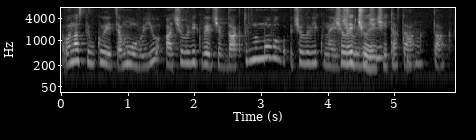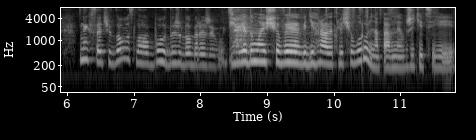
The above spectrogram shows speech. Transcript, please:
Вона спілкується мовою, а чоловік вивчив дактильну мову, чоловік у неї Чоловік чуючий. чуючий, так, Так, мгм. так. У них все чудово, слава Богу, дуже добре живуть. Ну, я думаю, що ви відіграли ключову роль, напевне, в житті цієї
